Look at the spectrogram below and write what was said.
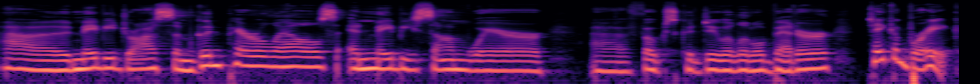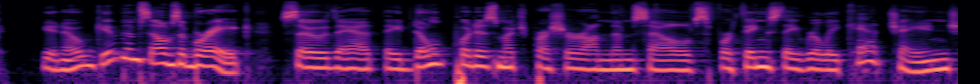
uh, maybe draw some good parallels, and maybe some where uh, folks could do a little better. Take a break. You know, give themselves a break so that they don't put as much pressure on themselves for things they really can't change,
